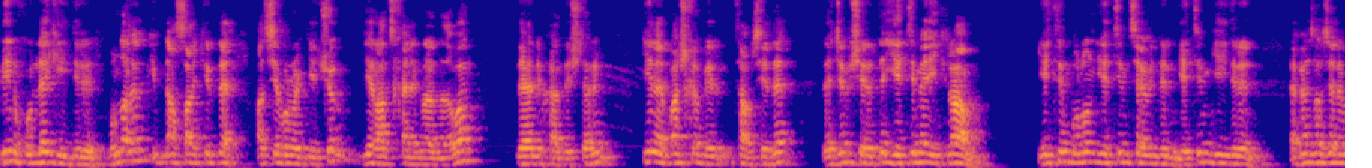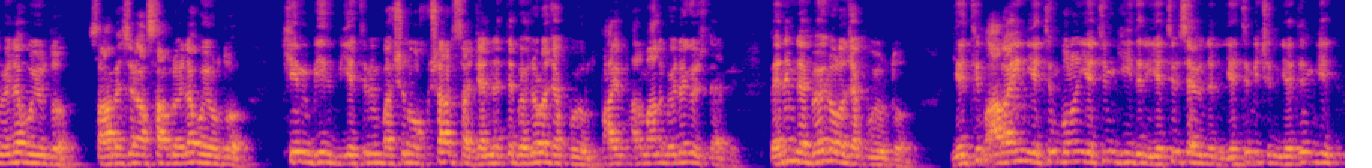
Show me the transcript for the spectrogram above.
bin hulle giydirir. Bunlar hep İbn Asakir'de hadis olarak geçiyor. Diğer hadis kaynaklarında da var. Değerli kardeşlerim. Yine başka bir tavsiyede Recep-i Şerif'te yetime ikram. Yetim bulun, yetim sevindirin, yetim giydirin. Efendimiz Aleyhisselam öyle buyurdu. Sahabesi ashabı öyle buyurdu. Kim bir yetimin başını okşarsa cennette böyle olacak buyurdu. Parmağını böyle gösterdi. Benimle böyle olacak buyurdu. Yetim arayın, yetim bulun, yetim giydirin, yetim sevindirin, yetim için, yetim gi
